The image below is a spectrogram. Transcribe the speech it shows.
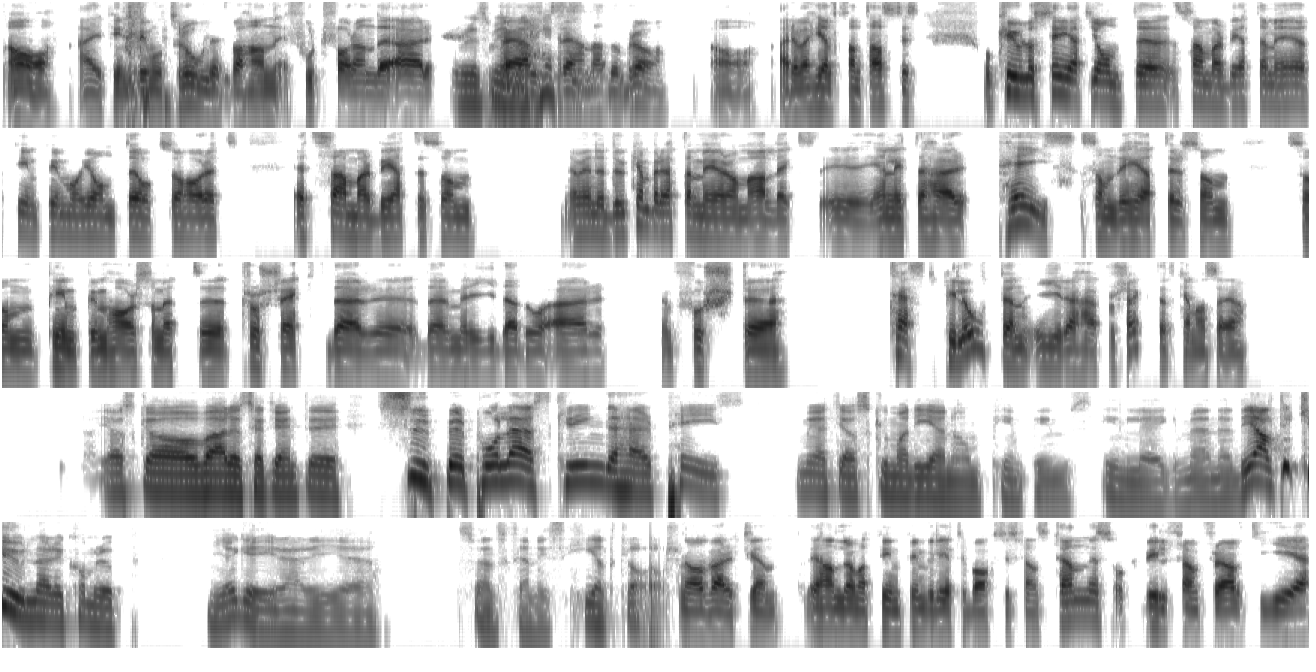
Ja, nej, Pimpim otroligt vad han fortfarande är vältränad och bra. Ja, det var helt fantastiskt. Och kul att se att Jonte samarbetar med Pimpim och Jonte också har ett, ett samarbete som jag vet inte, du kan berätta mer om Alex, eh, enligt det här PACE som det heter, som, som Pimpim har som ett eh, projekt där, eh, där Merida då är den första testpiloten i det här projektet kan man säga. Jag ska vara ärlig och säga att jag inte är superpåläst kring det här Pace med att jag skummade igenom Pimpims inlägg, men det är alltid kul när det kommer upp nya grejer här i svensk tennis, helt klart. Ja, verkligen. Det handlar om att Pimpim vill ge tillbaka till svensk tennis och vill framför allt ge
